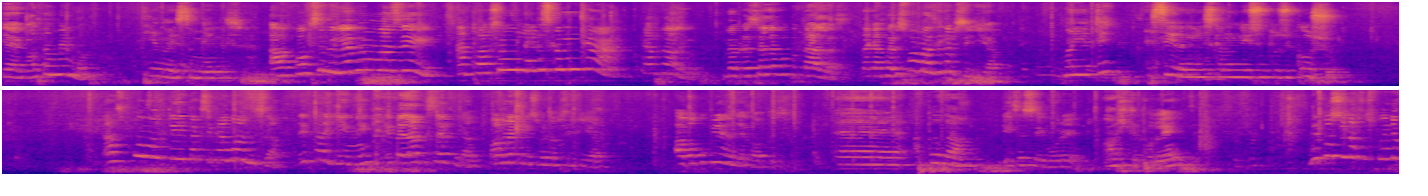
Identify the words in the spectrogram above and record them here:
Και εγώ θα μείνω. Τι εννοείς θα μείνεις. Απόψε δουλεύουμε μαζί. Απόψε μου λέγεις κανονικά. Καθόλου. Με προσέλαβε ο Κουτάλας. Θα καθαρίσουμε μαζί τα ψυγεία. Μα γιατί εσύ δεν έχεις κανονίσει τους δικούς σου. Ας πούμε ότι τα ξεκανόνισα. Τι θα γίνει, οι πελάτες έφυγαν. Πάμε να κλείσουμε τα ψυγεία. Από πού πλύνει ο διακόπτης. Ε, από εδώ. Είσαι σίγουρη. Όχι και πολύ. Μήπως είναι αυτός που είναι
